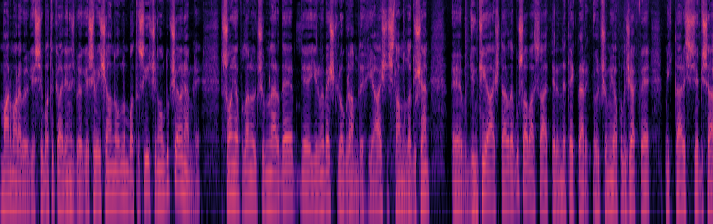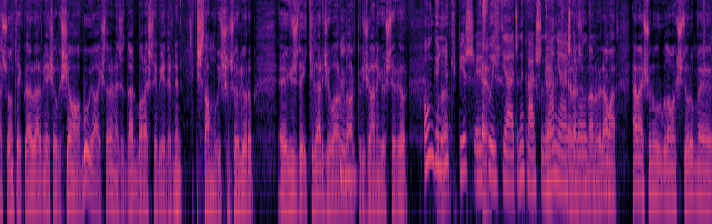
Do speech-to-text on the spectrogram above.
Marmara bölgesi, Batı Karadeniz bölgesi ve İç Anadolu'nun batısı için oldukça önemli. Son yapılan ölçümlerde 25 kilogramdı yağış İstanbul'a düşen E, dünkü yağışlarda bu sabah saatlerinde tekrar ölçümü yapılacak ve miktarı size bir saat sonra tekrar vermeye çalışacağım ama bu yağışlar en azından baraj seviyelerinin İstanbul için söylüyorum e, yüzde ikiler civarında Hı hı. arttıracağını gösteriyor. 10 Bu da- günlük bir e, su Evet. ihtiyacını karşılayan Evet, yağışlar en azından oldu. öyle ama hemen şunu vurgulamak istiyorum. Ee,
